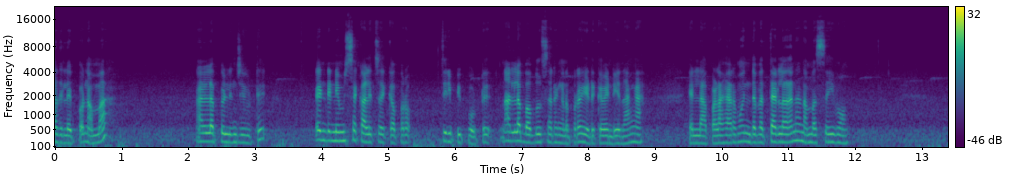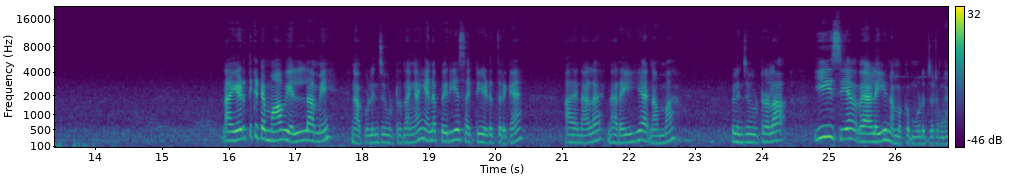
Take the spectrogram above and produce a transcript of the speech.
அதில் இப்போ நம்ம நல்லா பிழிஞ்சு விட்டு ரெண்டு நிமிஷம் கழிச்சதுக்கப்புறம் திருப்பி போட்டு நல்லா பபுள்ஸ் இறங்கினப்புறம் எடுக்க வேண்டியதாங்க எல்லா பலகாரமும் இந்த மெத்தடில் தானே நம்ம செய்வோம். நான் எடுத்துக்கிட்ட மாவு எல்லாமே நான் புழிஞ்சு விட்ருந்தேங்க ஏன்னா பெரிய சட்டி எடுத்திருக்கேன். அதனால் நிறைய நம்ம பிழிஞ்சு விட்டுறலாம். ஈஸியாக வேலையும் நமக்கு முடிஞ்சிருங்க.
